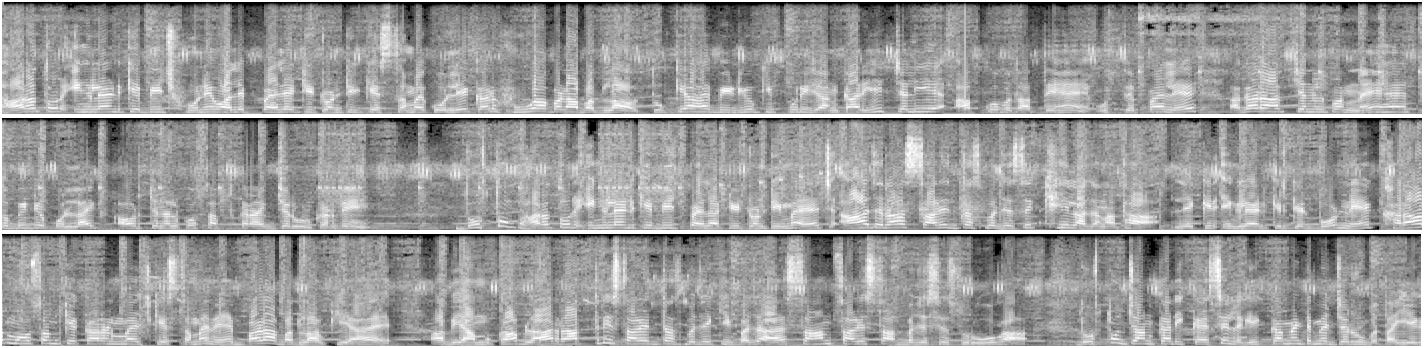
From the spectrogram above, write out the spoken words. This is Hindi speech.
भारत और इंग्लैंड के बीच होने वाले पहले टी के समय को लेकर हुआ बड़ा बदलाव। तो क्या है वीडियो की पूरी जानकारी? चलिए आपको बताते हैं। उससे पहले अगर आप चैनल पर नए हैं तो वीडियो को लाइक और चैनल को सब्सक्राइब ज़रूर कर दें। दोस्तों, भारत और इंग्लैंड के बीच पहला टी मैच आज रात साढ़े दस बजे से खेला जाना था। लेकिन इंग्लैंड क्रिकेट बोर्ड ने खराब मौसम के कारण मैच के समय में बड़ा बदलाव किया है। अब यह मुकाबला रात्रि साढ़े दस बजे की बजाय शाम साढ़े सात बजे से शुरू होगा। दोस्तों, जानकारी कैसे लगी कमेंट में ज़रूर बताइएगा।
